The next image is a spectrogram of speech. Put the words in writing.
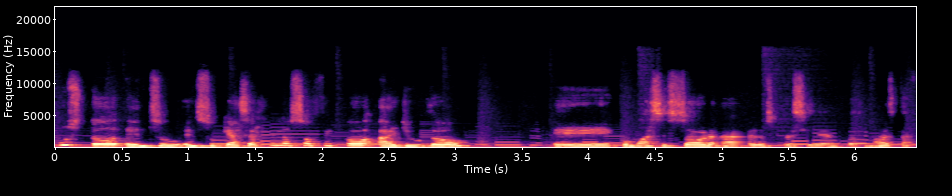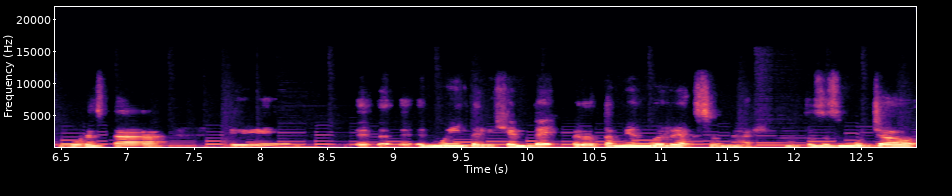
justo en su, en su quehacer filosófico ayudó eh, como asesor a los presidentes. ¿no? Esta figura está eh, muy inteligente, pero también muy reaccionario. Entonces, mucho,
